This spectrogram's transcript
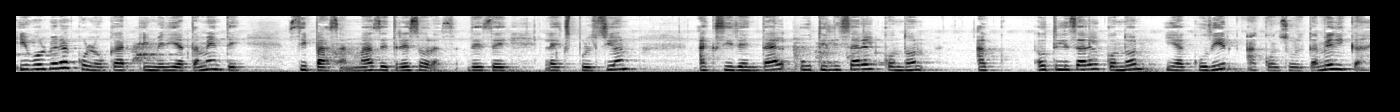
y volver a colocar inmediatamente. Si pasan más de tres horas desde la expulsión accidental, utilizar el condón utilizar el condón y acudir a consulta médica.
